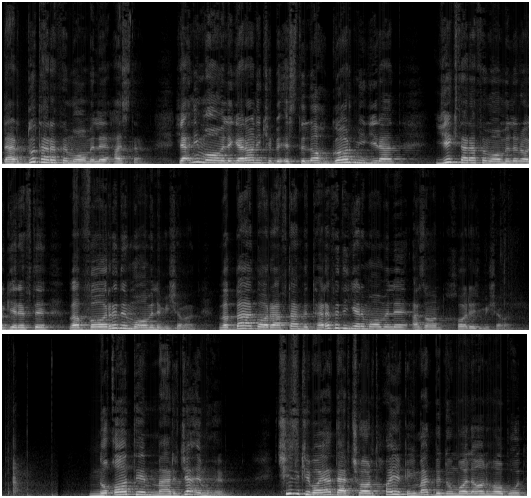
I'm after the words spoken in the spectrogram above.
در دو طرف معامله هستند. یعنی معاملهگرانی که به اصطلاح گارد می‌گیرند یک طرف معامله را گرفته و وارد معامله می شوند و بعد با رفتن به طرف دیگر معامله از آن خارج می شوند نقاط مرجع مهم. چیزی که باید در چارت های قیمت به دنبال آنها بود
